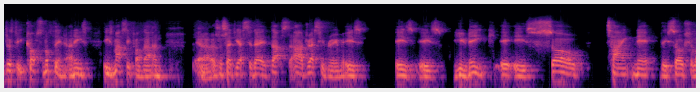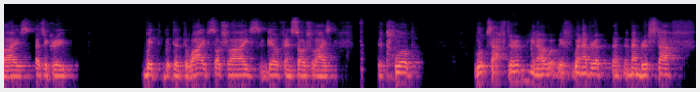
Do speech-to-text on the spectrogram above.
Just it costs nothing, and he's he's massive on that. And you know, as I said yesterday, that's our dressing room is is is unique. It is so tight knit. They socialise as a group with, with the, the wives socialise and girlfriends socialise. The club looks after them. You know, if whenever a, a member of staff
